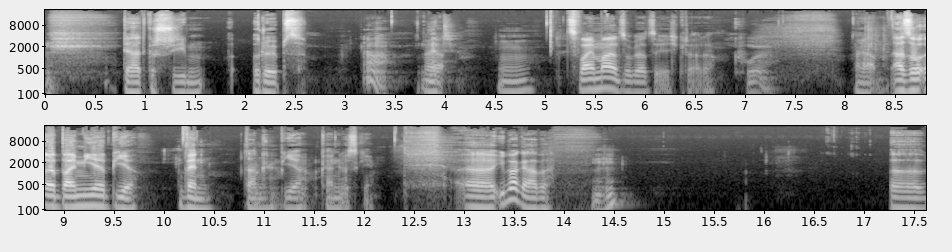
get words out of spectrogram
der hat geschrieben, Röps. Ah, nett. Mhm. Zweimal sogar sehe ich gerade. Cool. Ja, also äh, bei mir Bier. Wenn, dann Okay, Bier, ja, kein ja. Whisky. Äh, Übergabe. Mhm. Äh,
